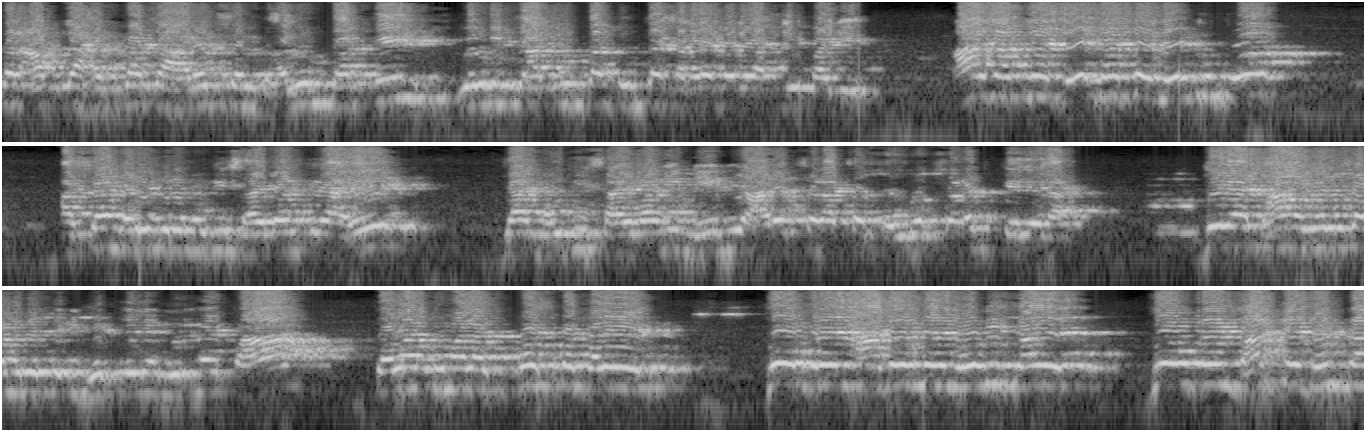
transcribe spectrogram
तर आपल्या हक्काचं आरक्षण घालून टाकतील एवढी जागरूकता तुमच्या सगळ्याकडे असली पाहिजे. आज आपल्या देशाचं नेतृत्व अशा नरेंद्र मोदी साहेबांकडे आहे ज्या मोदी साहेबांनी नेहमी आरक्षणाचं संरक्षणच केलेलं आहे. गेल्या दहा वर्षामध्ये त्यांनी घेतलेले निर्णय पहा तेव्हा तुम्हाला स्पष्ट कळेल जोपर्यंत आदरणीय मोदी साहेब जोपर्यंत भारतीय जनता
